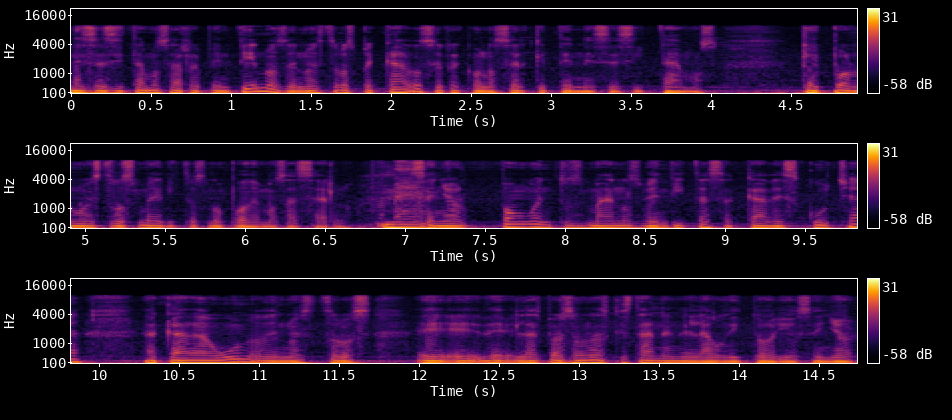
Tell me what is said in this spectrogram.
Necesitamos arrepentirnos de nuestros pecados y reconocer que te necesitamos, que por nuestros méritos no podemos hacerlo. Señor, pongo en tus manos benditas a cada escucha, a cada uno de nuestros, eh, de las personas que están en el auditorio, Señor,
